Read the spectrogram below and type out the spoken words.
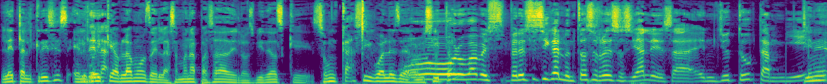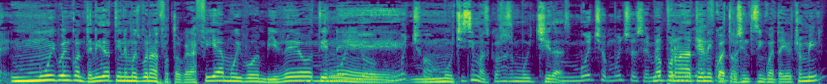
Lethal Crisis, el De güey la- que hablamos de la semana pasada de los videos que son casi iguales de Oh, no mames, pero ese síganlo en todas sus redes sociales, en YouTube también. Tiene güey. muy buen contenido, tiene muy buena fotografía, muy buen video, Muy, tiene mucho. muchísimas cosas muy chidas. Mucho, mucho. Se No por nada tiene fondo. 458 mil.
